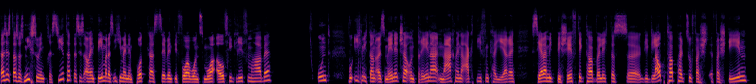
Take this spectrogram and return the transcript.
Das ist das, was mich so interessiert hat. Das ist auch ein Thema, das ich in meinem Podcast 74 Once More aufgegriffen habe und wo ich mich dann als Manager und Trainer nach meiner aktiven Karriere sehr damit beschäftigt habe, weil ich das äh, geglaubt habe, halt zu ver verstehen,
